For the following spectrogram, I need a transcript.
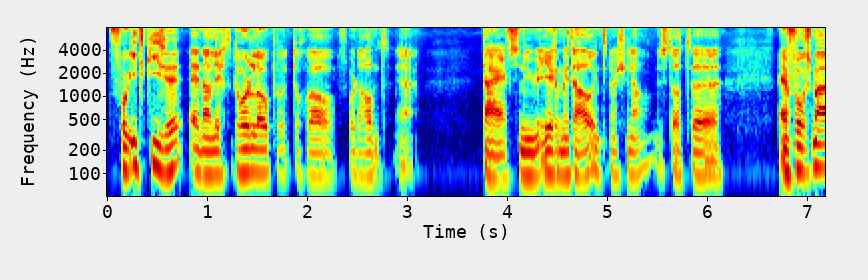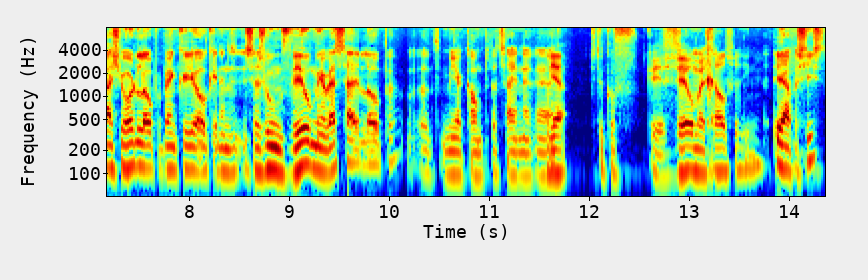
voor iets kiezen. En dan ligt het hordenlopen toch wel voor de hand. Ja. Daar heeft ze nu eremetaal internationaal. Dus dat, eh, en volgens mij als je hordenloper bent... kun je ook in een seizoen veel meer wedstrijden lopen. Het meerkamp, dat zijn er Ja. een stuk of... Kun je veel meer geld verdienen. Ja, precies.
